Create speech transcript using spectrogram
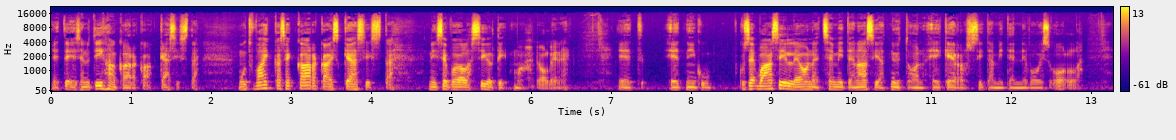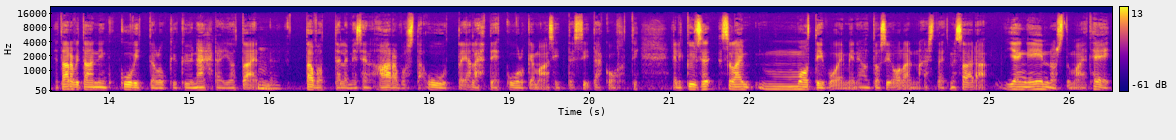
että ei se nyt ihan karkaa käsistä. Mutta vaikka se karkaisi käsistä, niin se voi olla silti mahdollinen. Et, et niin kuin kun se vaan sille on, että se miten asiat nyt on, ei kerro sitä, miten ne vois olla. Ja tarvitaan niin kuin kuvittelukykyä nähdä jotain mm. tavoittelemisen arvosta uutta ja lähteä kulkemaan sitten sitä kohti. Eli kyllä se sellainen motivoiminen on tosi olennaista, että me saadaan jengi innostumaan, että hei,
